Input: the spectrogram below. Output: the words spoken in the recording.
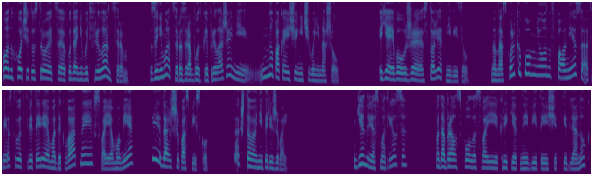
Он хочет устроиться куда-нибудь фрилансером, заниматься разработкой приложений, но пока еще ничего не нашел. Я его уже сто лет не видел, но, насколько помню, он вполне соответствует критериям адекватный, в своем уме и дальше по списку. Так что не переживай. Генри осмотрелся, подобрал с пола свои крикетные биты и щитки для ног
